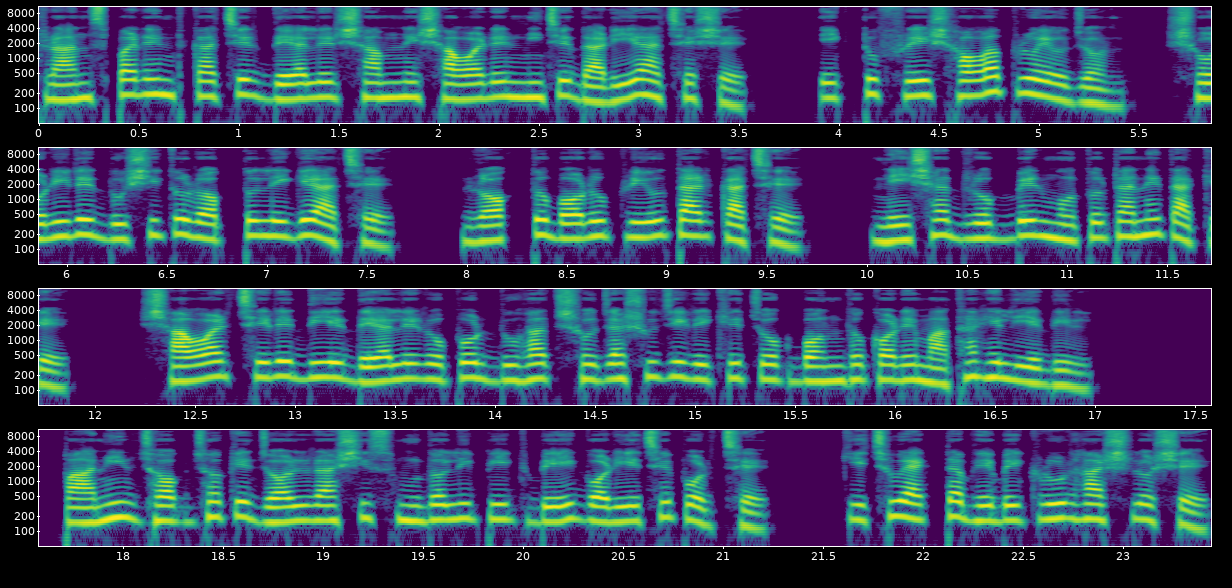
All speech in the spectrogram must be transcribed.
ট্রান্সপারেন্ট কাচের দেয়ালের সামনে শাওয়ারের নিচে দাঁড়িয়ে আছে সে। একটু ফ্রেশ হওয়া প্রয়োজন। শরীরে দূষিত রক্ত লেগে আছে। রক্ত বড় প্রিয় তার কাছে। নেশা দ্রব্যের মতো টানে তাকে। শাওয়ার ছেড়ে দিয়ে দেয়ালের ওপর দুহাত সোজাসুজি রেখে চোখ বন্ধ করে মাথা হেলিয়ে দিল। পানির ঝকঝকে জলরাশি স্মুদলি পিঠ বেয়ে গড়িয়েছে পড়ছে। কিছু একটা ভেবে ক্রুর হাসল সে।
